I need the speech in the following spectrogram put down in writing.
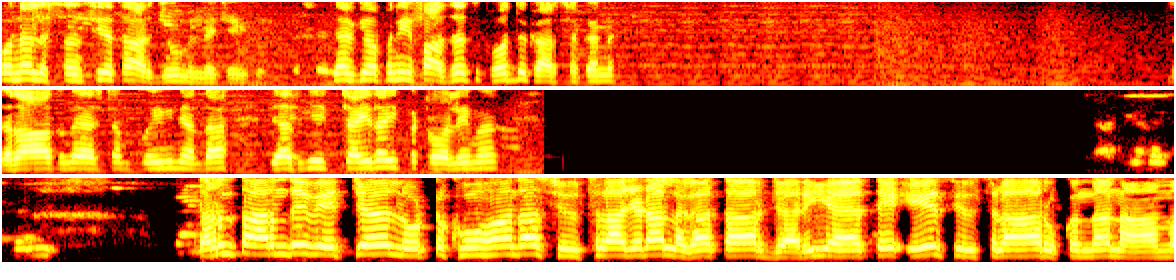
ਉਹਨਾਂ ਲਾਇਸੈਂਸੀ ਹਥਾਰ ਜੂ ਮਿਲਣੇ ਚਾਹੀਦੇ। ਜਦ ਕਿ ਉਹ ਆਪਣੀ ਹਿਫਾਜ਼ਤ ਖੁਦ ਕਰ ਸਕਣ ਰਾਤ ਨੂੰ ਇਸ ਟਾਈਮ ਕੋਈ ਵੀ ਨਹੀਂ ਆਂਦਾ ਜਦ ਕਿ ਚਾਹੀਦਾ ਹੀ ਪੈਟਰੋਲਿੰਗ ਤਰਨਤਾਰਨ ਦੇ ਵਿੱਚ ਲੁੱਟ ਖੋਹਾਂ ਦਾ ਸਿਲਸਿਲਾ ਜਿਹੜਾ ਲਗਾਤਾਰ ਜਾਰੀ ਹੈ ਤੇ ਇਹ ਸਿਲਸਿਲਾ ਰੁਕਣ ਦਾ ਨਾਮ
